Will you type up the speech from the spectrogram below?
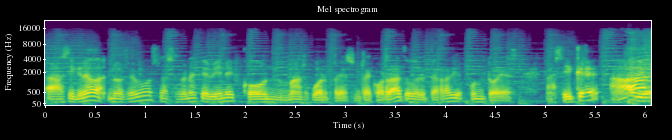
Así que nada, nos vemos la semana que viene con más WordPress. Recordad perradio.es. Así que adiós.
